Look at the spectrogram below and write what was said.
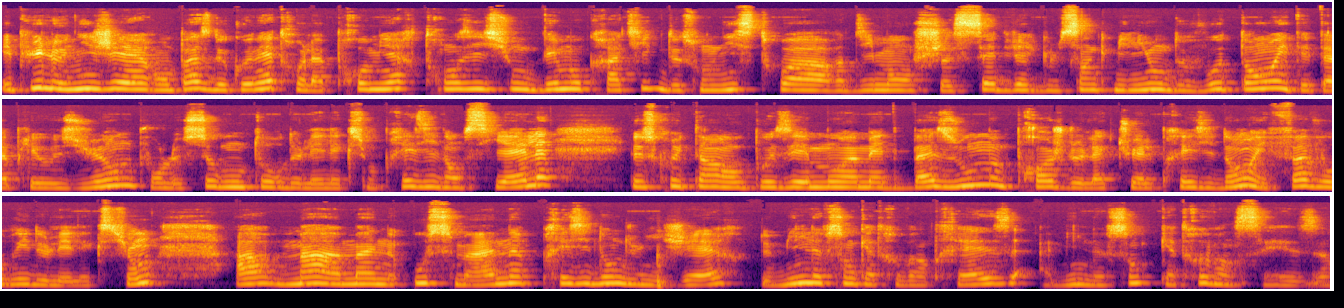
Et puis le Niger, en passe de connaître la première transition démocratique de son histoire. Dimanche, 7,5 millions de votants étaient appelés aux urnes pour le second tour de l'élection présidentielle. Le scrutin a opposé Mohamed Bazoum, proche de l'actuel président et favori de l'élection, à Mahaman Ousmane, président du Niger de 1993 à 1996.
